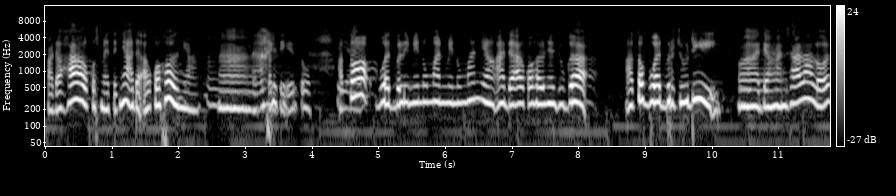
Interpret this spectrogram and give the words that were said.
Padahal kosmetiknya ada alkoholnya. Hmm, Nah, nah, seperti itu. iya, Atau buat beli minuman-minuman yang ada alkoholnya juga. Atau buat berjudi. Wah, Iya. jangan salah loh,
